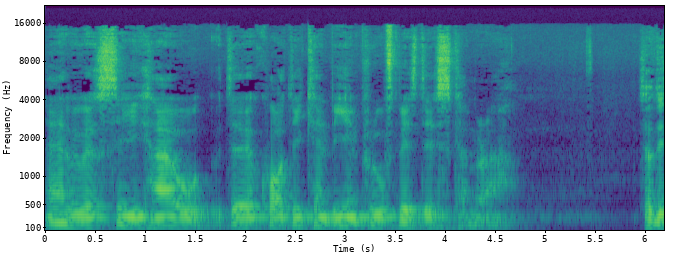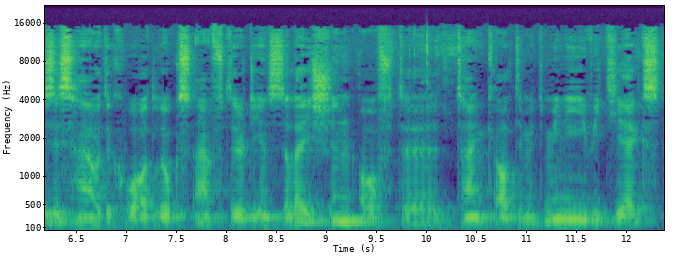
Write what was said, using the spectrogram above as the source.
and we will see how the quality can be improved with this camera. So this is how the quad looks after the installation of the Tank Ultimate Mini VTX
